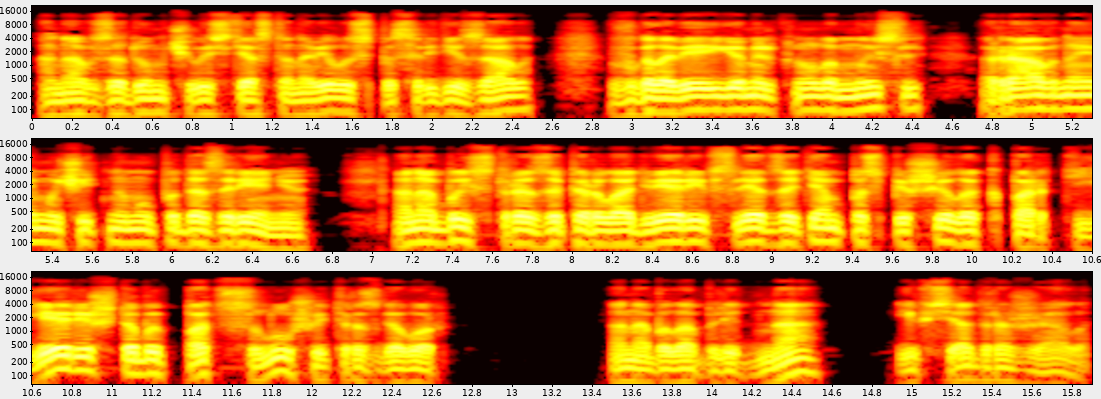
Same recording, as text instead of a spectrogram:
Она в задумчивости остановилась посреди зала, в голове ее мелькнула мысль, равная мучительному подозрению. Она быстро заперла дверь и вслед затем поспешила к портьере, чтобы подслушать разговор. Она была бледна и вся дрожала.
